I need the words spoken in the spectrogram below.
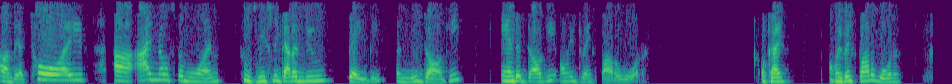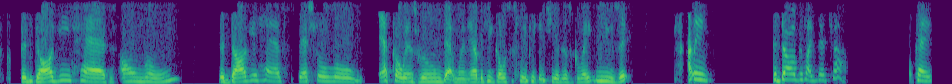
um, their toys. Uh, I know someone who's recently got a new baby, a new doggy, and the doggy only drinks bottled water. Okay? Only drinks bottled water. The doggy has his own room. The doggy has special little echo in his room that whenever he goes to sleep, he can hear this great music. I mean, the dog is like their child. Okay?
